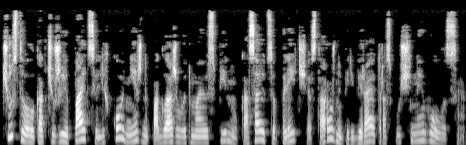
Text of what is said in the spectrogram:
Чувствовала, как чужие пальцы легко, нежно поглаживают мою спину, касаются плеч, осторожно перебирают распущенные волосы.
